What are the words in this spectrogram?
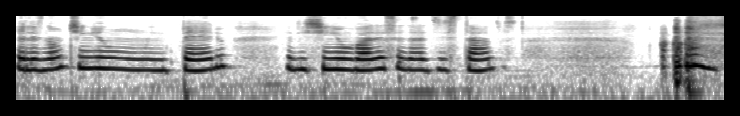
eles não tinham um império, eles tinham várias cidades-estados.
